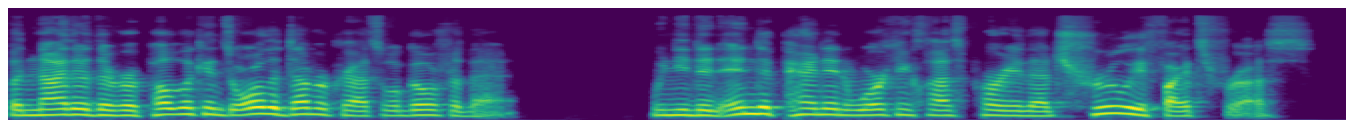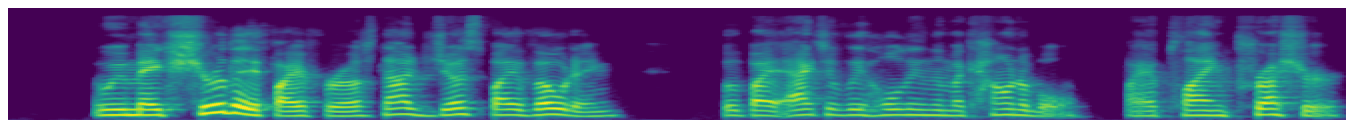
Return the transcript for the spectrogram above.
But neither the Republicans or the Democrats will go for that. We need an independent working class party that truly fights for us. And we make sure they fight for us not just by voting, but by actively holding them accountable, by applying pressure,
